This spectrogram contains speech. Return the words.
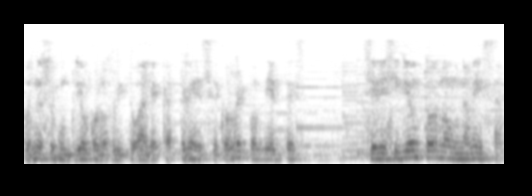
pues no se cumplió con los rituales castrenses correspondientes, se decidió en torno a una mesa,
